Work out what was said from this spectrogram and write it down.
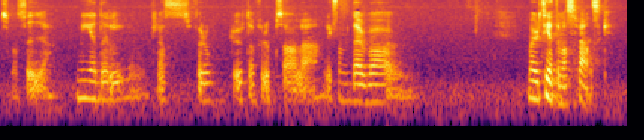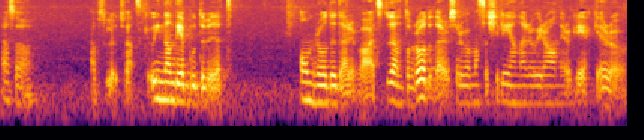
ska man säga, medelklassförort utanför Uppsala. Liksom där var majoriteten var svensk. Alltså absolut svensk. Och innan det bodde vi i ett område där det var ett studentområde där så det var massa chilenare och iranier och greker och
